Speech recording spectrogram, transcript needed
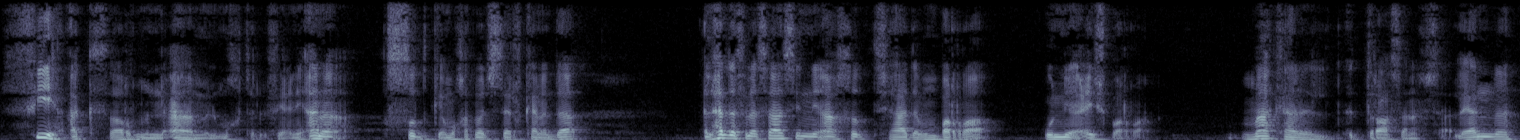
فيه أكثر من عامل مختلف، يعني أنا الصدق يوم أخذت ماجستير في كندا الهدف الأساسي إني آخذ شهادة من برا. وإني أعيش برا. ما كان الدراسة نفسها لأنه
